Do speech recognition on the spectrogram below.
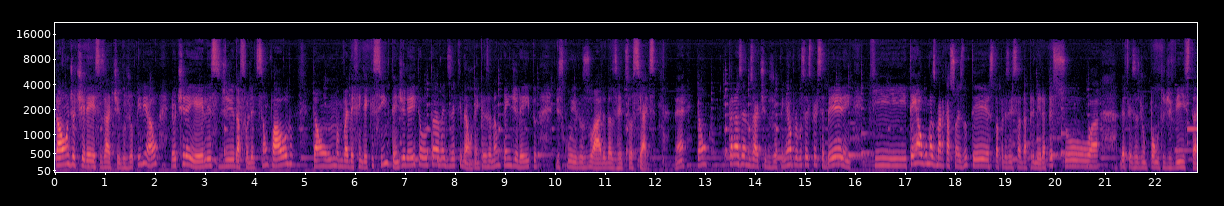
Da onde eu tirei esses artigos de opinião? Eu tirei eles de, da Folha de São Paulo. Então, uma vai defender que sim, tem direito, a outra vai dizer que não, que a empresa não tem direito de excluir o usuário das redes sociais. Né? Então, trazendo os artigos de opinião para vocês perceberem que tem algumas marcações no texto, a presença da primeira pessoa, defesa de um ponto de vista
